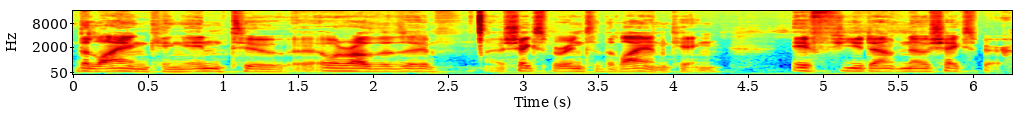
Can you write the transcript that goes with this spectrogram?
The Lion King into, or rather, the uh, Shakespeare into The Lion King, if you don't know Shakespeare.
